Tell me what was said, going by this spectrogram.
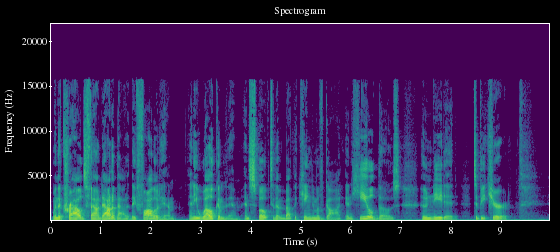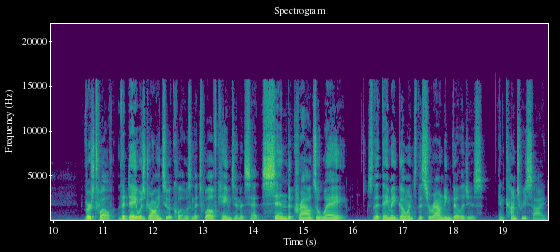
when the crowds found out about it, they followed him, and he welcomed them and spoke to them about the kingdom of God and healed those who needed to be cured. Verse 12 The day was drawing to a close, and the twelve came to him and said, Send the crowds away, so that they may go into the surrounding villages and countryside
